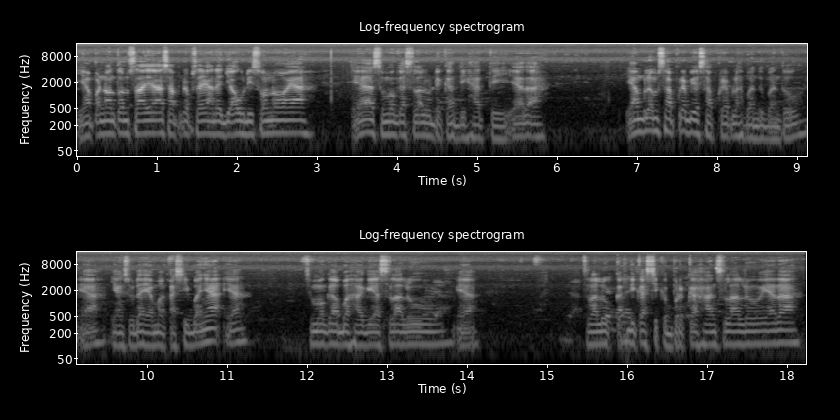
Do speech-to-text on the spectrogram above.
Yang penonton saya, subscribe saya ada jauh di sono ya. Ya semoga selalu dekat di hati ya dah. Yang belum subscribe ya subscribe lah bantu-bantu ya. Yang sudah ya makasih banyak ya. Semoga bahagia selalu ya. Selalu ke- dikasih keberkahan selalu ya dah.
